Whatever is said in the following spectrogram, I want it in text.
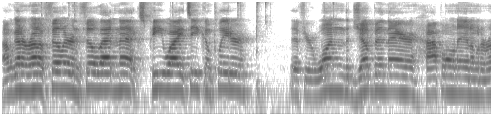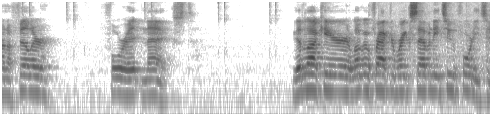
I'm going to run a filler and fill that next. PYT completer. If you're wanting to jump in there, hop on in. I'm going to run a filler for it next. Good luck here. Logo Fractor break 7242.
